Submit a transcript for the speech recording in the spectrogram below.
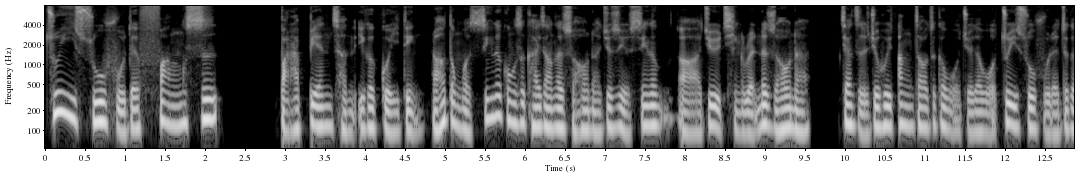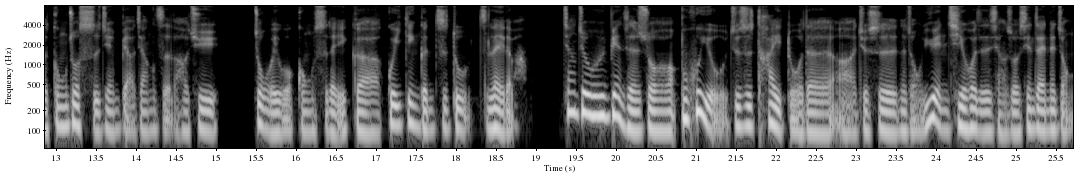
最舒服的方式把它编成一个规定，然后等我新的公司开张的时候呢，就是有新的啊、就有请人的时候呢。这样子就会按照这个我觉得我最舒服的这个工作时间表这样子，然后去作为我公司的一个规定跟制度之类的吧。这样就会变成说不会有就是太多的啊、呃，就是那种怨气，或者是想说现在那种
